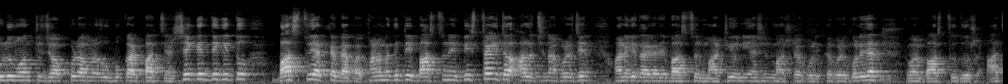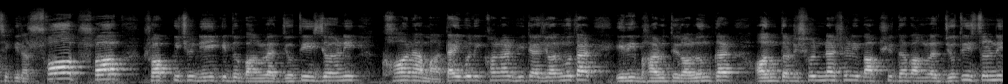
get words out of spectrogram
গুরুমন্ত্র জপ করে আমরা উপকার পাচ্ছি না। সেক্ষেত্রে কিন্তু বাস্তু একটা ব্যাপার। খনামা কিন্তু এই বাস্তু নিয়ে বিস্তারিত আলোচনা করেছেন। অনেকে তার কাছে বাস্তুর মাটিও নিয়ে আসেন মাস্টার পরীক্ষা করে বলে দেন, তোমার বাস্তু দোষ আছে কিনা? সব সব সব কিছু নিয়েই কিন্তু বাংলার জ্যোতিষ জননী খনামা তাই বলি খনার ভিটায় জন্ম তার, ইনি ভারতের অলঙ্কার অন্তরে সন্ন্যাসিনী, বাকসিদ্ধা বাংলার জ্যোতিষ জননী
